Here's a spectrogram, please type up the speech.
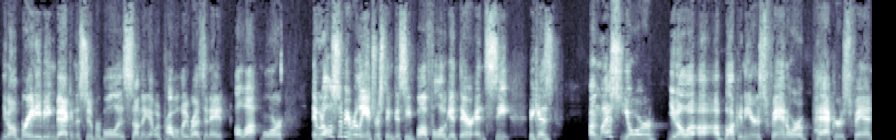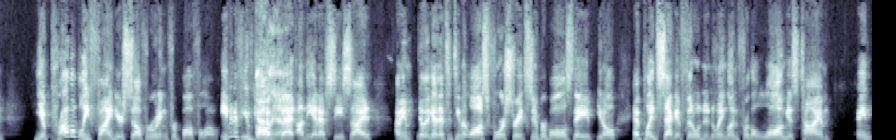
you know, Brady being back in the Super Bowl is something that would probably resonate a lot more. It would also be really interesting to see Buffalo get there and see, because unless you're, you know, a, a Buccaneers fan or a Packers fan, you probably find yourself rooting for Buffalo. Even if you've got oh, a yeah. bet on the NFC side, I mean, you know, again, that's a team that lost four straight Super Bowls. They, you know, have played second fiddle to New England for the longest time. I mean,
